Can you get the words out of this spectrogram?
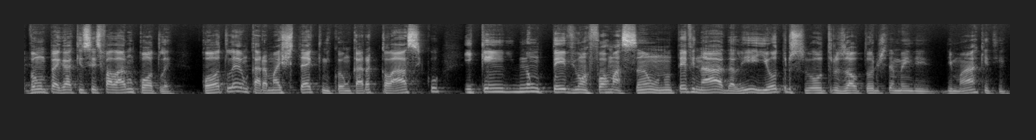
vamos pegar aqui, vocês falaram Kotler. Kotler é um cara mais técnico, é um cara clássico, e quem não teve uma formação, não teve nada ali, e outros, outros autores também de, de marketing,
